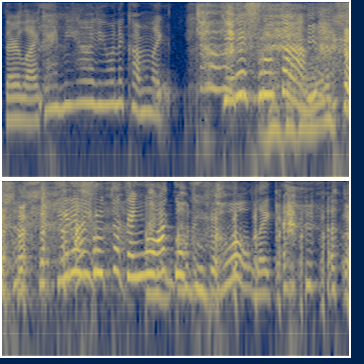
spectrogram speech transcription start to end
they're like hey mija do you want to come I'm like ¿Quieres fruta? ¿Quieres fruta? Tengo algo. cool. Like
